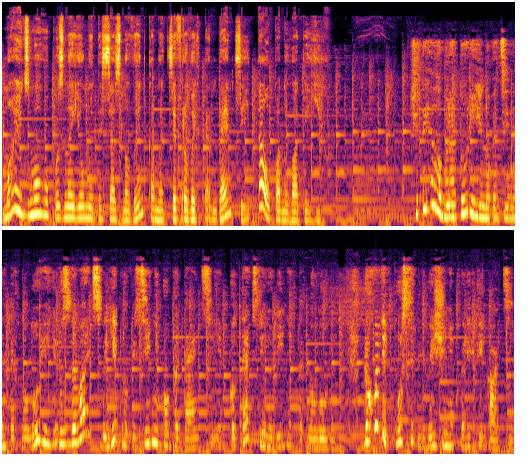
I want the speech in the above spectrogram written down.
мають змогу познайомитися з новинками цифрових тенденцій та опанувати їх. Вчителі лабораторії інноваційних технологій розвивають свої професійні компетенції в контексті новітніх технологій, проходять курси підвищення кваліфікації,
